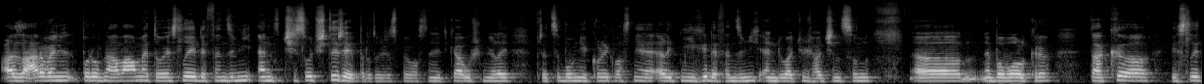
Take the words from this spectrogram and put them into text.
ale zároveň porovnáváme to, jestli defenzivní end číslo 4, protože jsme vlastně teďka už měli před sebou několik vlastně elitních defenzivních endů, ať už Hutchinson uh, nebo Walker, tak uh, jestli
